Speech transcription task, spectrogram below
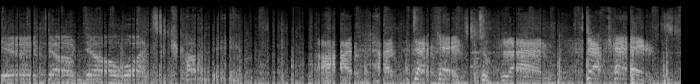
You don't know what's coming. I've had decades to plan. Decades!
